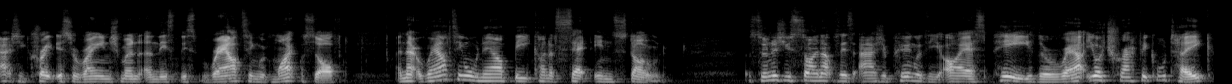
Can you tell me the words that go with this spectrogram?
actually create this arrangement and this, this routing with Microsoft, and that routing will now be kind of set in stone. As soon as you sign up for this Azure peering with the ISP, the route your traffic will take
